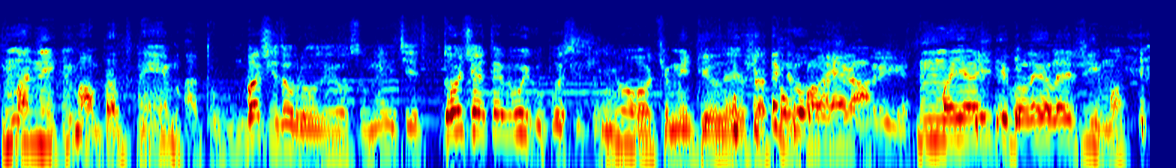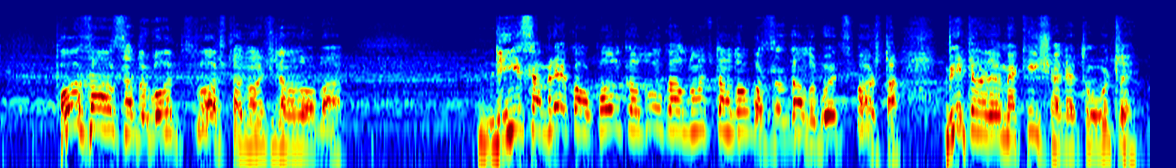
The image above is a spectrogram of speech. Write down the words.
ma nema problema tu. Baš je dobro ovdje Joso, meni će, doći ja tebe ujku posjetiti. Jo, će mi ti ležat tu Ko kolega. Ma ja ide gole ležimo. Poznao sam dogoditi svašta noćna doba. Nisam rekao koliko dugo, ali noćna doba sam znao dogoditi svašta. Bitno je da me kiša ne tuče.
